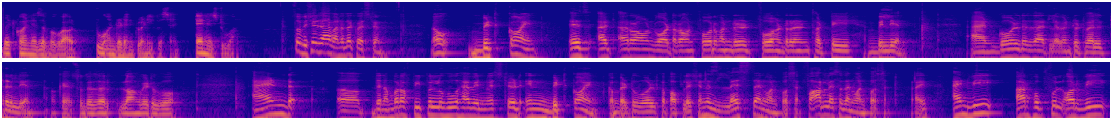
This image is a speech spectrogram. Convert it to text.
Bitcoin is about 220%. 10 is to 1. So, Vishesh, I have another question. Now, Bitcoin is at around what? Around 400, 430 billion. And gold is at 11 to 12 trillion. Okay, so there's a long way to go. And uh, the number of people who have invested in Bitcoin compared to world population is less than 1%, far lesser than 1%, right? And we are hopeful or we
